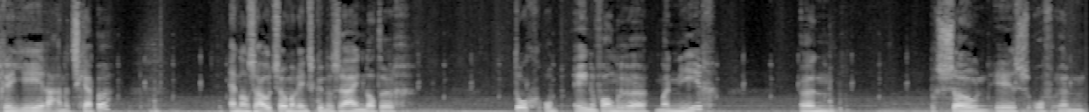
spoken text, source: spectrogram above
creëren, aan het scheppen. En dan zou het zomaar eens kunnen zijn dat er toch op een of andere manier een persoon is of een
